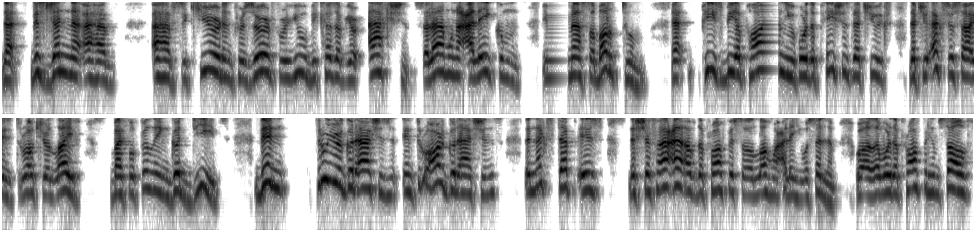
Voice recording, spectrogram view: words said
That this Jannah I have I have secured and preserved for you because of your actions. Salamun alaykum bima sabartum. That peace be upon you for the patience that you that you exercise throughout your life by fulfilling good deeds. Then through your good actions and through our good actions, the next step is the shafa'ah of the Prophet sallallahu alaihi wasallam, where the Prophet himself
